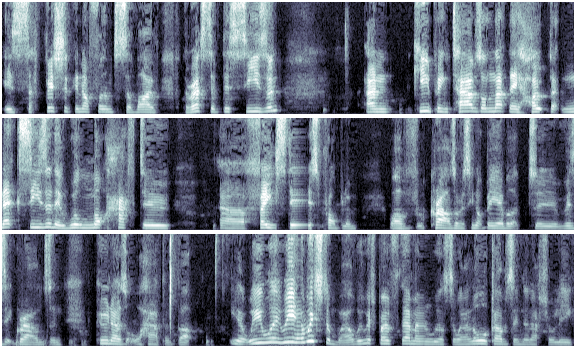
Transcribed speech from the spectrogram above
is sufficient enough for them to survive the rest of this season. And keeping tabs on that, they hope that next season they will not have to uh, face this problem of crowds obviously not being able to visit grounds, and who knows what will happen. But you know, we we, we wish them well. We wish both them and Wealdstone and all clubs in the National League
